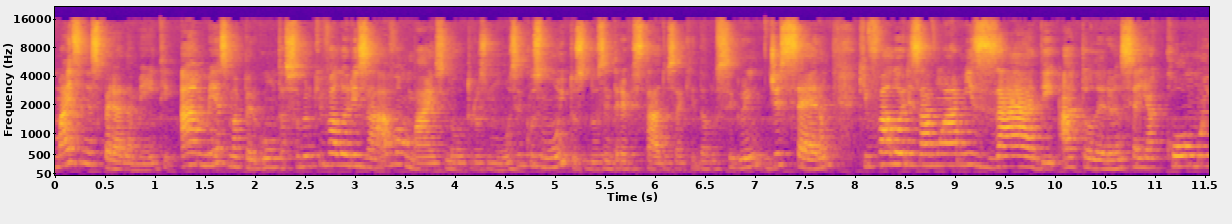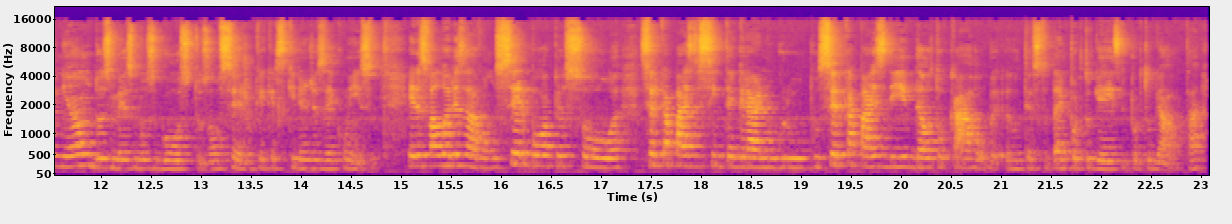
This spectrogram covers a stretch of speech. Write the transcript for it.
Mais inesperadamente, a mesma pergunta sobre o que valorizavam mais noutros músicos, muitos dos entrevistados aqui da Lucy Green disseram que valorizavam a amizade, a tolerância e a comunhão dos mesmos gostos, ou seja, o que, que eles queriam dizer com isso? Eles valorizavam ser boa pessoa, ser capaz de se integrar no grupo, ser capaz de ir de autocarro, o texto está em português de Portugal, tá?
